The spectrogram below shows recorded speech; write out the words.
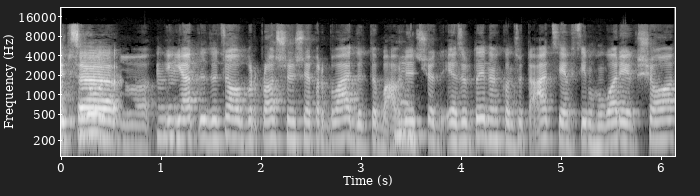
І це Абсолютно. І я до цього перепрошую, що я перебуваю, добавлю, Мгм. що я завжди на консультаціях всім говорю, якщо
